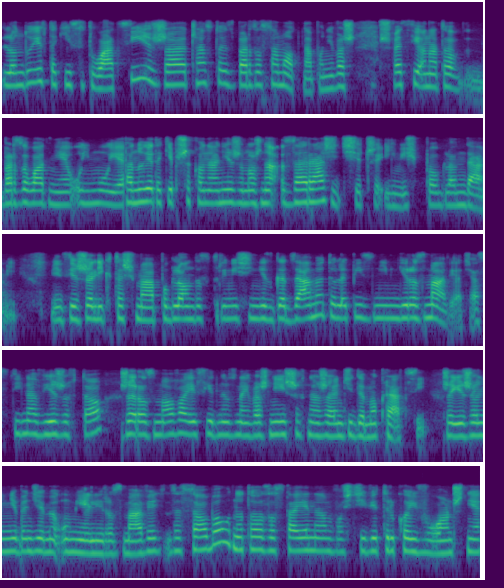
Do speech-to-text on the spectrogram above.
ląduje w takiej sytuacji, że często jest bardzo samotna, ponieważ w Szwecji ona to bardzo ładnie ujmuje. Panuje takie przekonanie, że można zarazić się czyimiś poglądami. Więc jeżeli ktoś ma poglądy, z którymi się nie zgadzamy, to lepiej z nim nie rozmawiać. A Stina wierzy w to, że rozmowa jest jednym z najważniejszych narzędzi demokracji. Że jeżeli nie będziemy umieli rozmawiać ze sobą, no to zostaje nam właściwie tylko i wyłącznie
